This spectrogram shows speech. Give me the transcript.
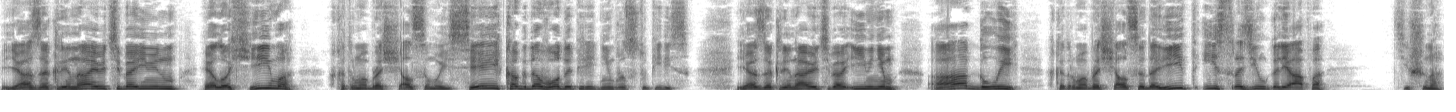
Я заклинаю тебя именем Элохима, к которому обращался Моисей, когда воды перед ним расступились. Я заклинаю тебя именем Аглы, к которому обращался Давид и сразил Голиафа. Тишина.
